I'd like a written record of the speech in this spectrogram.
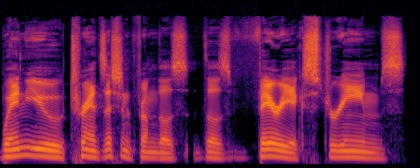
when you transition from those those very extremes,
